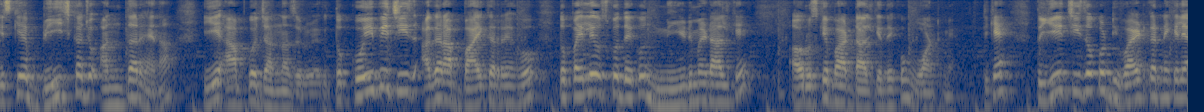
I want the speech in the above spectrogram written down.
इसके बीच का जो अंतर है ना, ये आपको जानना ज़रूरी है। तो कोई भी चीज़ अगर आप बाय कर रहे हो तो पहले उसको देखो नीड में डाल के और उसके बाद डाल के देखो वांट में, ठीक है? तो ये चीज़ों को डिवाइड करने के लिए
